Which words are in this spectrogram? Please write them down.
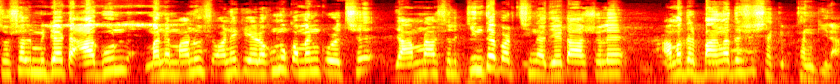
সোশ্যাল মিডিয়াটা আগুন। মানে মানুষ অনেকে এরকমও কমেন্ট করেছে যে আমরা আসলে চিনতে পারছি না যে এটা আসলে আমাদের বাংলাদেশের সাকিব খান কিনা।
